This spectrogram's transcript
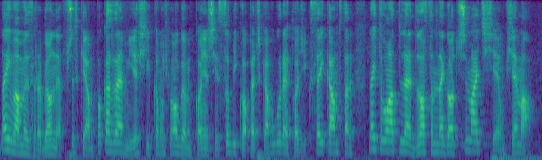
no i mamy zrobione, wszystkie Wam pokazałem, jeśli komuś pomogłem, koniecznie subik, łapeczka w górę, kodzik Sejkamstar, no i to było na tyle, do następnego, trzymajcie się, siema!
